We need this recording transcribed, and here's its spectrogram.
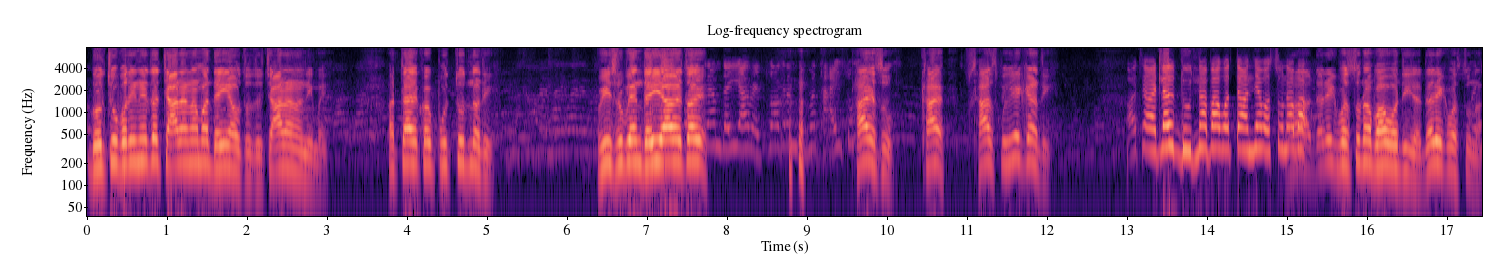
ડોલચું ભરીને તો ચાર આનામાં દહીં આવતું હતું, ચાર આનાની મેં. અત્યારે કોઈ પૂછતું જ નથી. વીસ રૂપિયાની દહીં આવે તો થાય શું? ખાય છાસ પીવે ક્યાંથી? અચ્છા એટલે દૂધના ભાવ વધતા અન્ય વસ્તુના ભાવ હા, દરેક વસ્તુના ભાવ વધી જાય દરેક વસ્તુના.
